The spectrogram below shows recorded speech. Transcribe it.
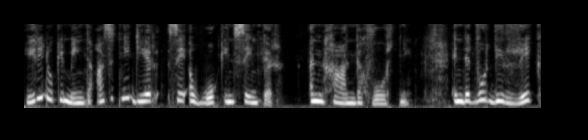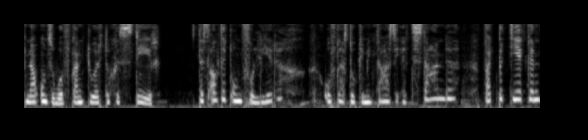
hierdie dokumente as dit nie deur sê 'n walk-in center ingehandig word nie en dit word direk na ons hoofkantoor toe gestuur. Dis altyd onvolledig of daar's dokumentasie uitstaande. Wat beteken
